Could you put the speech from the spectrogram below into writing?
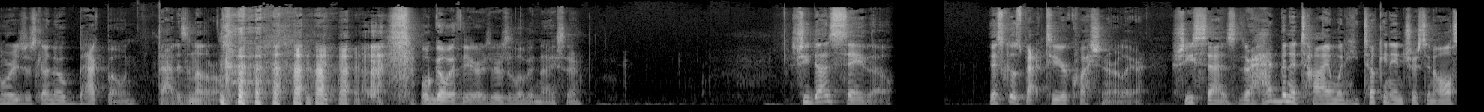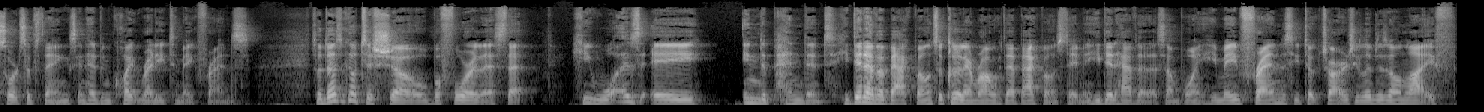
Or he's just got no backbone. That is another option. We'll go with yours. Yours is a little bit nicer. She does say, though, this goes back to your question earlier. She says there had been a time when he took an interest in all sorts of things and had been quite ready to make friends. So it does go to show before this that he was a independent. He did have a backbone, so clearly I'm wrong with that backbone statement. He did have that at some point. He made friends, he took charge, he lived his own life.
